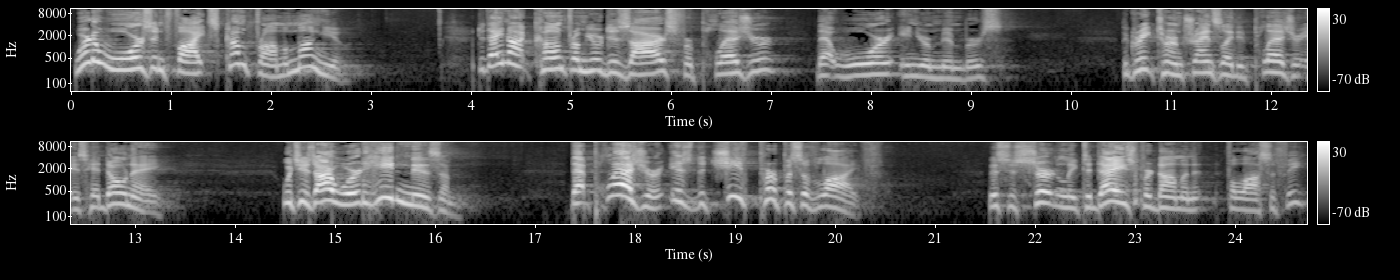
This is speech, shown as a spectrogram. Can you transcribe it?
where do wars and fights come from among you? Do they not come from your desires for pleasure that war in your members? The Greek term translated pleasure is hedone, which is our word hedonism. That pleasure is the chief purpose of life. This is certainly today's predominant philosophy.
